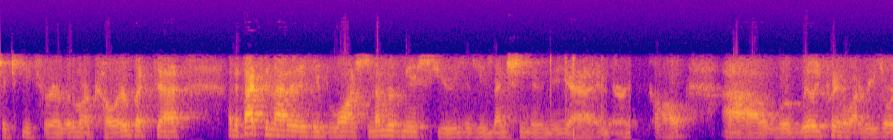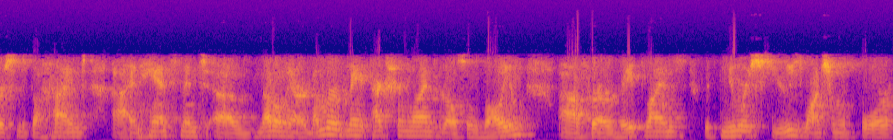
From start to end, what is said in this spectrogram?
to Keith for a little more color. But the fact of the matter is we've launched a number of new SKUs, as you mentioned in the in the earnings call. Uh, we're really putting a lot of resources behind uh, enhancement of not only our number of manufacturing lines, but also volume uh, for our vape lines with numerous SKUs launching for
